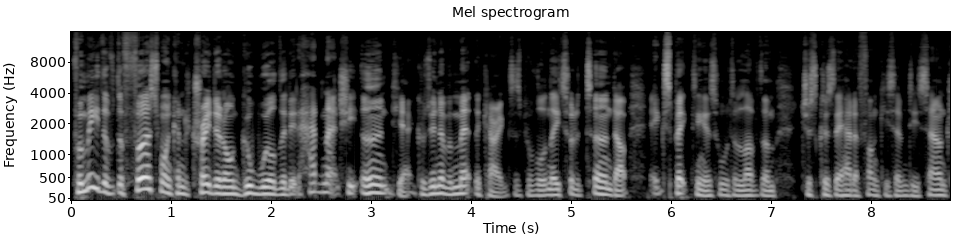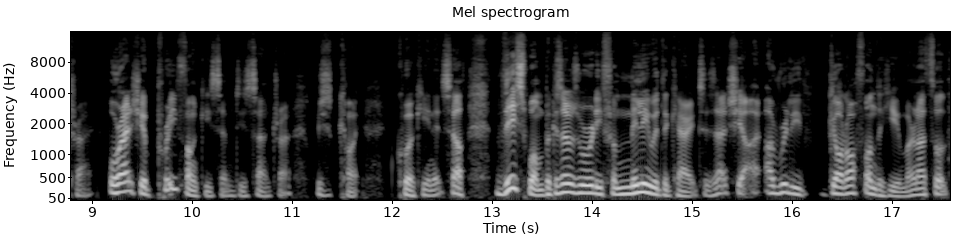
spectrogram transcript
For me, the, the first one kind of traded on goodwill that it hadn't actually earned yet because we never met the characters before, and they sort of turned up expecting us all to love them just because they had a funky 70s soundtrack, or actually a pre funky 70s soundtrack, which is quite quirky in itself. This one, because I was already familiar with the characters, actually, I, I really got off on the humour, and I thought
